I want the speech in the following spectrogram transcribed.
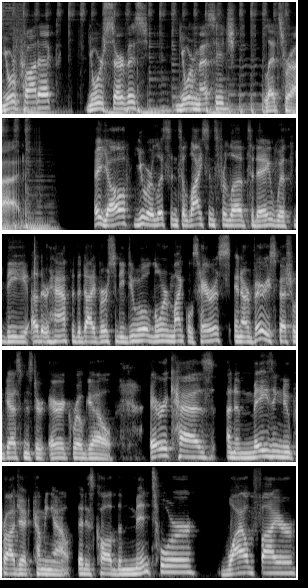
Your product, your service, your message. Let's ride. Hey, y'all, you are listening to License for Love today with the other half of the diversity duo, Loren Michaels Harris, and our very special guest, Mr. Eric Rogell. Eric has an amazing new project coming out that is called the Mentor Wildfire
